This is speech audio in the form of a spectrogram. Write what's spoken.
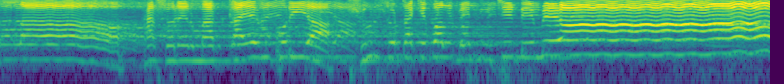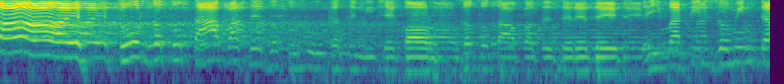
আল্লাহ, হাসরের মাঠ কায়েম করিয়া সূর্যটাকে বলবে, নিচে নেমে আয়। তোর যত তাপ আছে, যত মুখ আছে নিচে কর, যত তাপ আছে ছেড়ে দে। এই মাটির জমিনটা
